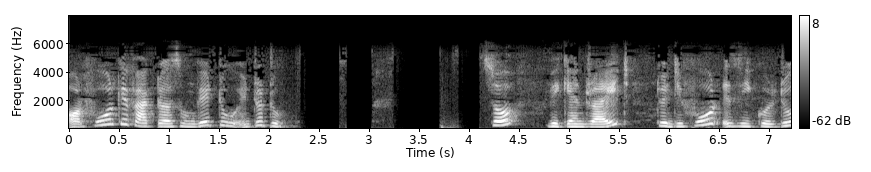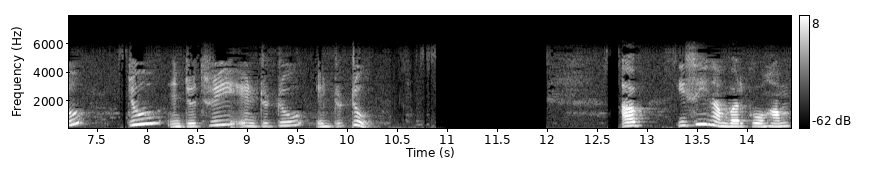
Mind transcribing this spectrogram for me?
और फोर के फैक्टर्स होंगे two into two so we can write twenty four is equal to two into three into two into two अब, इसी नंबर को हम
